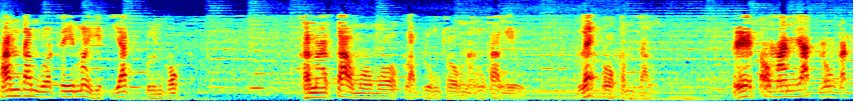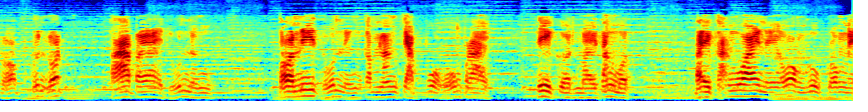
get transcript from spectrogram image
พันตำรวจตรีมหิตยัดปืนพก ขนาดเก้ามมกลับลงทองหนังข้างเอว และออกคำสั่งเรียกเอามันยัดลงกระสอบขึ้นรถพาไปให้ศูนย์หนึ่ง ตอนนี้ศูนย์หนึ่งกำลังจับพวกหงพรายที่เกิดใหม่ทั้งหมด ไปขังไว้ในห้องลูกกรงใน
